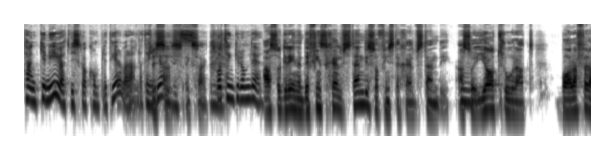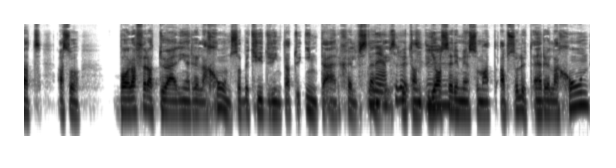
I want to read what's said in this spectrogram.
tanken är ju att vi ska komplettera varandra, tänker Precis, jag. exakt. Vad tänker du om det? Alltså grejen är, det finns självständig så finns det självständig. Alltså jag tror att bara för att, alltså, bara för att du är i en relation så betyder det inte att du inte är självständig. Nej. Utan jag ser det mer som att absolut, en relation,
